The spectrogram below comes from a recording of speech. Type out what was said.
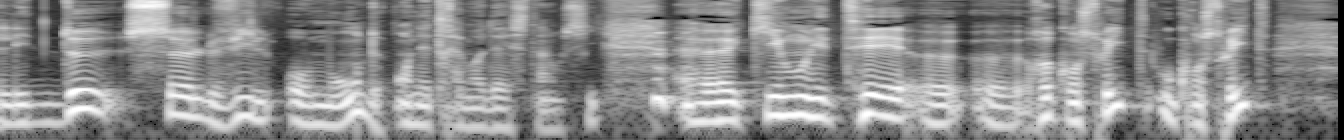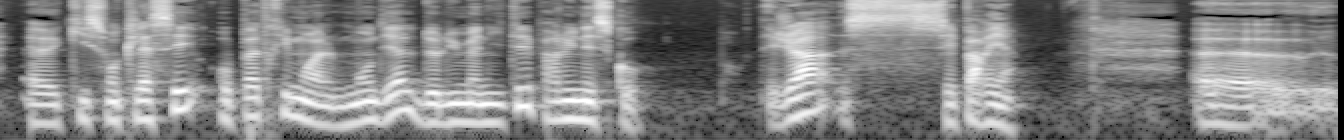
les deux seules villes au monde, on est très modeste hein, aussi, euh, qui ont été euh, euh, reconstruites ou construites, qui sont classées au patrimoine mondial de l'humanité par l'UNESCO. déjà, c'est pas rien. Euh,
